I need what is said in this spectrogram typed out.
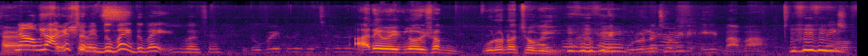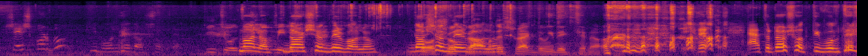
হ্যাঁ না ওগুলো আগের ছবি দুবাই দুবাই বলছে। দুবাই তুমি না? আরে ওইগুলো ওইসব পুরনো ছবি। পুরোনো ছবি এ বাবা। শেষ করব? কি বলবে দর্শকদের? বলো দর্শকদের বলো। দর্শকদের বলো। আমাদের শো একদমই দেখছে না। এতটাও সত্যি বলতে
